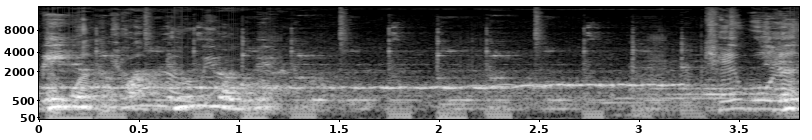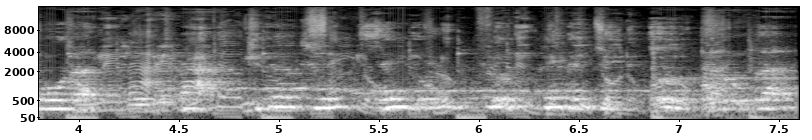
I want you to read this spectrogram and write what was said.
비밀번호 종료입니다. 케몰라 조레나 미나 세이로 루페르 우가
